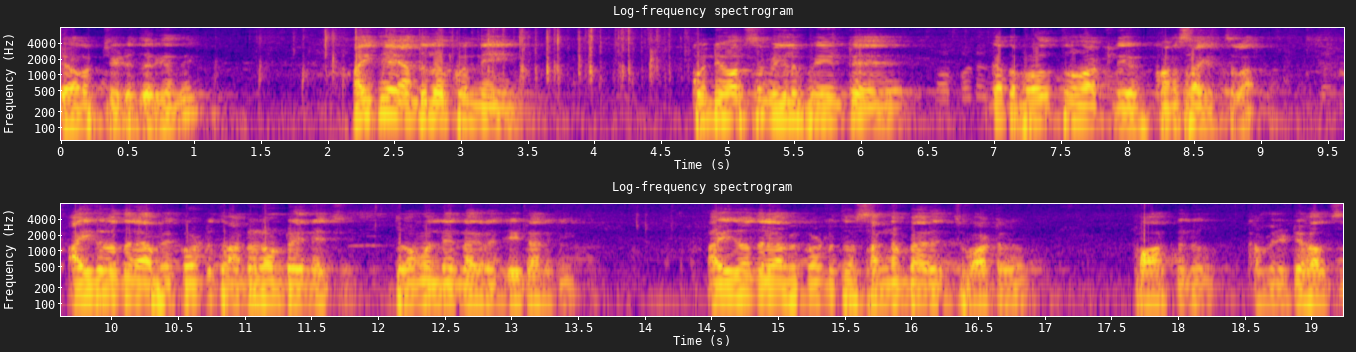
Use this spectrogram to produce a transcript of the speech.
డెవలప్ చేయడం జరిగింది. అయితే అందులో కొన్ని కొన్ని వర్షం మిగిలిపోయి ఉంటే గత ప్రభుత్వం వాటిని కొనసాగించాల. ఐదు వందల యాభై కోట్లతో అండర్ గ్రౌండ్ డ్రైనేజ్ దోమల్లేని నగరం చేయడానికి ఐదు వందల యాభై కోట్లతో సంగం బ్యారేజ్ వాటరు పార్కులు community halls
